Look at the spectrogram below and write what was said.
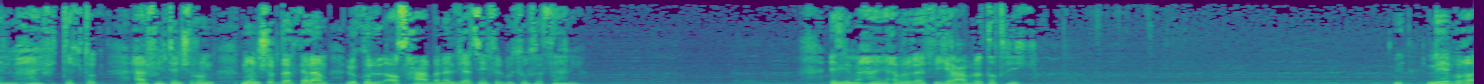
اللي معاي في التيك توك عارفين تنشرون ننشر ذا الكلام لكل أصحابنا الجالسين في البثوث الثانية اللي معاي عبر الأثير عبر التطبيق نبغى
